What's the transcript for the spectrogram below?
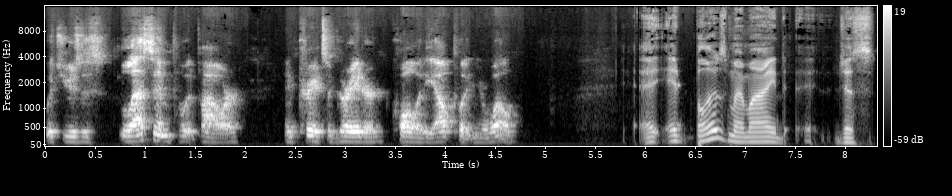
which uses less input power and creates a greater quality output in your weld. It blows my mind. Just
